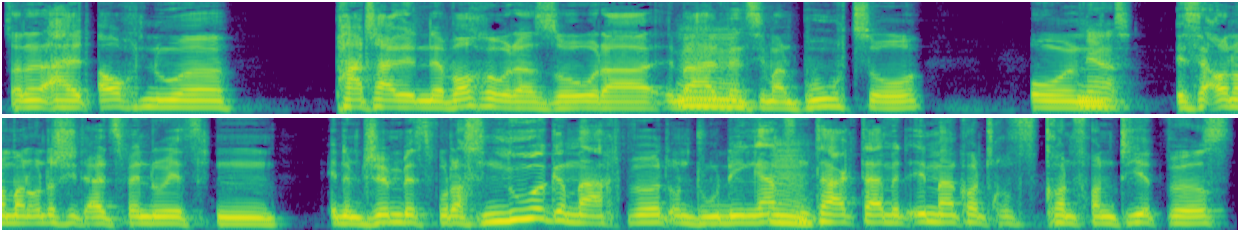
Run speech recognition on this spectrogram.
sondern halt auch nur paar Tage in der Woche oder so oder immer Mhm. halt, wenn es jemand bucht so. Und Ja. ist ja auch nochmal ein Unterschied, als wenn du jetzt ein, in einem Gym bist, wo das nur gemacht wird und du den ganzen Mhm. Tag damit immer konf- konfrontiert wirst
